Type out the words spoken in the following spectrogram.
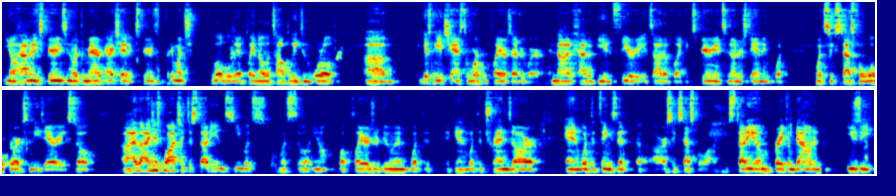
you know, have an experience in North America. I actually had experience pretty much globally. I played in all the top leagues in the world. Um, it gives me a chance to work with players everywhere and not have it be in theory. It's out of like experience and understanding what what's successful, what works in these areas. So uh, I, I, just watch it to study and see what's what's still you know what players are doing, what the again what the trends are, and what the things that uh, are successful are. Study them, break them down, and usually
